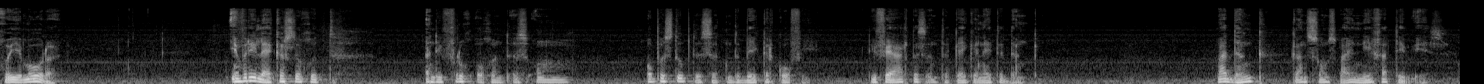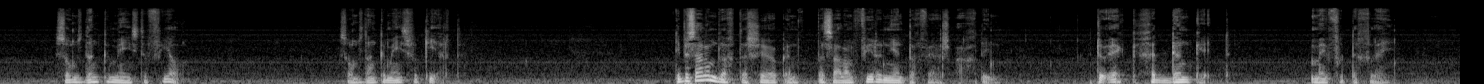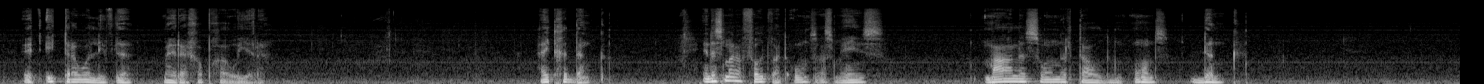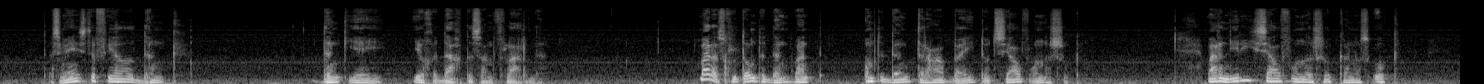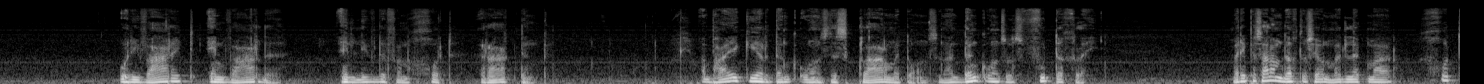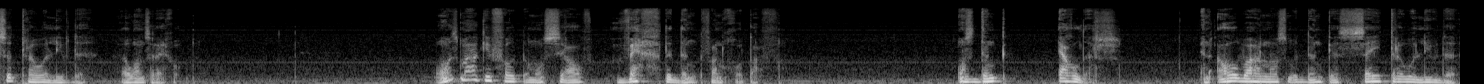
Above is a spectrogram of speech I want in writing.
Goeiemôre. Een van die lekkerste goed in die vroegoggend is om op 'n stoep te sit met 'n beker koffie, die vertes in te kyk en net te dink. Maar dink kan soms baie negatief wees. Soms dink 'n mens te veel. Soms dink 'n mens verkeerd. Die psalmdigter sê ook in Psalm 94 vers 18: Toe ek gedink het, my voete gly, het u troue liefde my regop gehou, Here. Hy het gedink. En dis maar 'n fout wat ons as mens male sonder taal doen. Ons dink. As mens te veel dink, dink jy jou gedagtes aan flarde. Maar dit is goed om te dink want om te dink dra by tot selfondersoek. Maar in hierdie selfondersoek kan ons ook oor die waarheid en waarde en liefde van God raak dink. Maar baie keer dink ons dis klaar met ons en dan dink ons ons voete gly. Maar die psalmdigter sê onmiddellik maar God se troue liefde hou ons regop. Ons maak die fout om onsself weg te dink van God af. Ons dink elders. En alwaar ons moet dink is sy troue liefde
